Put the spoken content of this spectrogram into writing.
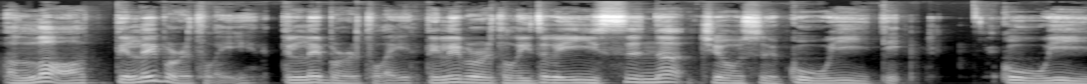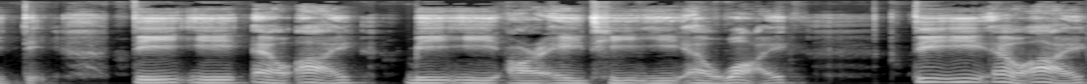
A law deliberately，deliberately，deliberately 这个意思呢，就是故意的，故意的。D E L I。 B E R A T E L Y，D E L I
